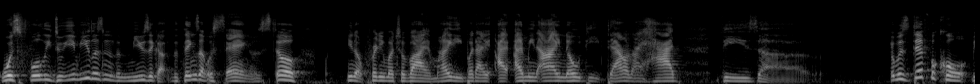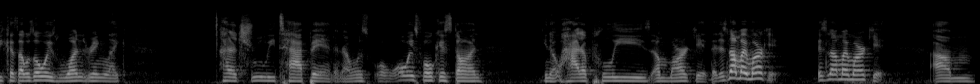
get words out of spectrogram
was fully doing even if you listen to the music uh, the things i was saying it was still you know pretty much a Vi Mighty but I, I i mean i know deep down i had these uh it was difficult because i was always wondering like how to truly tap in and i was always focused on you know how to please a market that is not my market it's not my market um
